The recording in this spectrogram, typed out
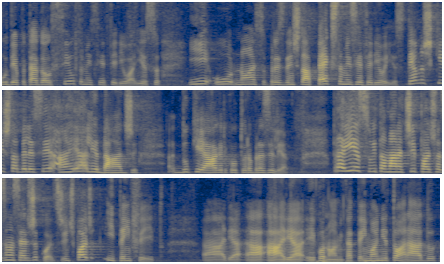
o deputado Alcil também se referiu a isso, e o nosso presidente da Apex também se referiu a isso. Temos que estabelecer a realidade do que é a agricultura brasileira. Para isso, o Itamaraty pode fazer uma série de coisas. A gente pode, e tem feito, a área, a, a área econômica tem monitorado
